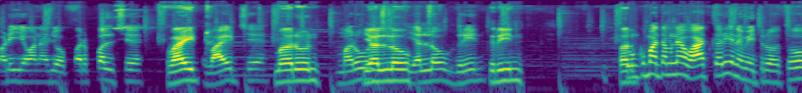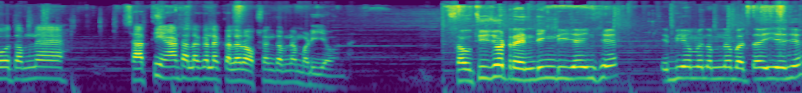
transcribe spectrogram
મળી જવાના? જો પર્પલ છે વ્હાઈટ વ્હાઈટ છે maroon maroon yellow yellow green green ટૂંકમાં તમને વાત કરીએ ને મિત્રો તો તમને સાતથી આઠ અલગ અલગ કલર ઓપ્શન તમને મળી જવાના. સૌથી જો ટ્રેન્ડિંગ ડિઝાઇન છે એ બી અમે તમને બતાવીએ છીએ.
